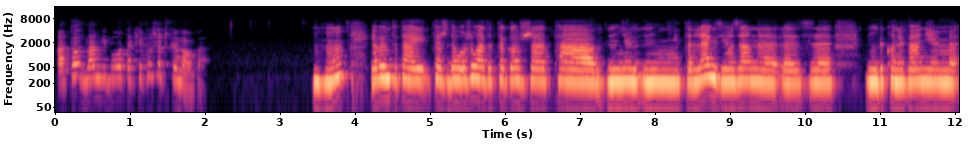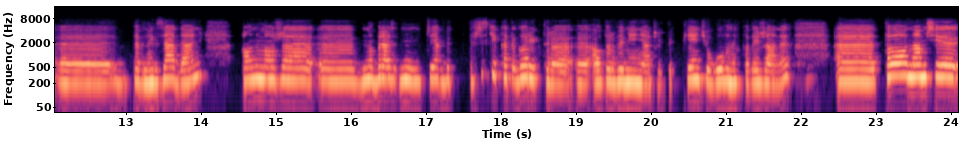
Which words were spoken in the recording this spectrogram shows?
A to dla mnie było takie troszeczkę nowe. Mhm. Ja bym tutaj też dołożyła do tego, że ta, mm, mm, ten lęk związany e, z wykonywaniem e, pewnych zadań, on może e, no, jakby te wszystkie kategorie, które autor wymienia, czyli tych pięciu głównych podejrzanych, E, to nam się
